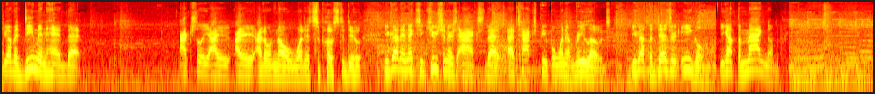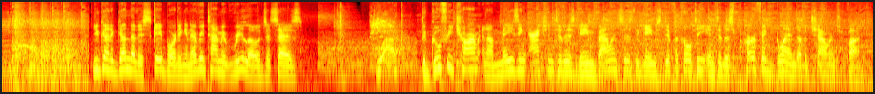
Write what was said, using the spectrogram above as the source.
you have a demon head that actually I, I, I don't know what it's supposed to do. You got an executioner's axe that attacks people when it reloads. You got the Desert Eagle. You got the Magnum. You got a gun that is skateboarding and every time it reloads it says Whack. The goofy charm and amazing action to this game balances the game's difficulty into this perfect blend of a challenge fun.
